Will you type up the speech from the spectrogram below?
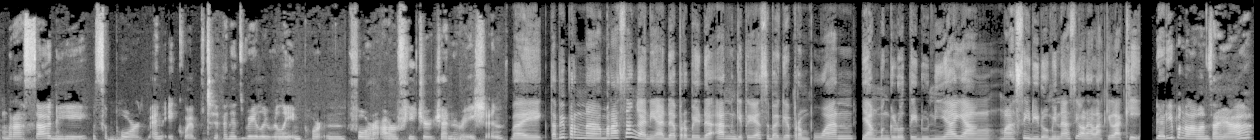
merasa di support and equipped and it's really really important for our future generation. Baik, tapi pernah merasa nggak nih ada perbedaan gitu ya sebagai perempuan yang menggeluti dunia yang masih didominasi oleh laki-laki? Dari pengalaman saya,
